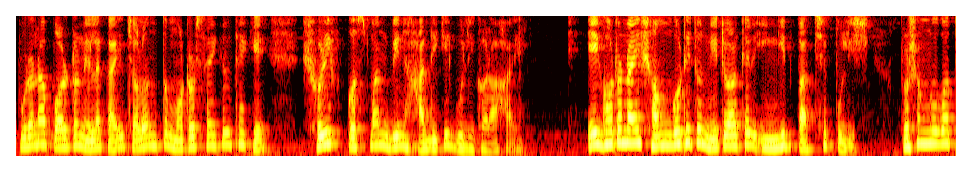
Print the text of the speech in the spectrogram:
পুরানা পল্টন এলাকায় চলন্ত মোটরসাইকেল থেকে শরীফ ওসমান বিন হাদিকে গুলি করা হয়। এই ঘটনায় সংগঠিত নেটওয়ার্কের ইঙ্গিত পাচ্ছে পুলিশ। প্রসঙ্গগত,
